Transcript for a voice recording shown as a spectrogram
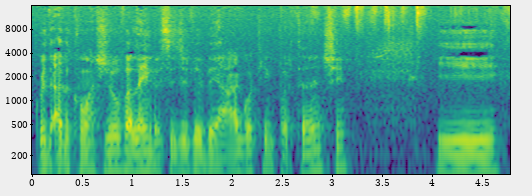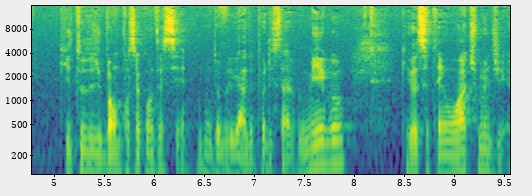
Cuidado com a chuva, lembre-se de beber água, que é importante. E que tudo de bom possa acontecer. Muito obrigado por estar comigo. Que você tenha um ótimo dia.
